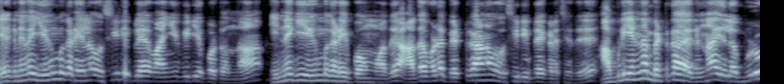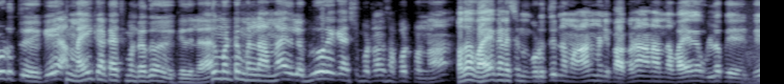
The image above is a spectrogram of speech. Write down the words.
ஏற்கனவே இரும்பு கடையில ஒரு சிடி பிளேயர் வாங்கி வீடியோ போட்டு வந்தோம் இன்னைக்கு இரும்பு கடை போகும்போது அதை விட பெட்டரான ஒரு சிடி பிளேயர் கிடைச்சது. அப்படி என்ன பெட்டரா இருக்குன்னா இதுல ப்ளூடூத்துக்கு மைக் அட்டாச் பண்றதும் இருக்கு இதுல. அது மட்டும் இல்லாம இதுல ப்ளூரே கேஷ் போட்டாலும் சப்போர்ட் பண்ணோம் அதான் வயர் கனெக்ஷன் கொடுத்து நம்ம ஆன் பண்ணி பார்க்கணும். ஆனா அந்த வயர் உள்ள போயிருக்கு.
